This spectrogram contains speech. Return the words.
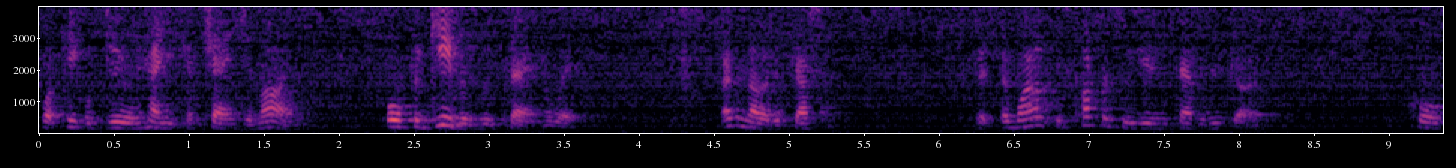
what people do and how you can change your mind. Or forgive, as we'd say in the West. That's another discussion. But one of this conference we did in San Francisco called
